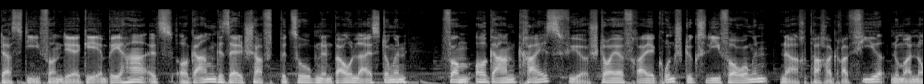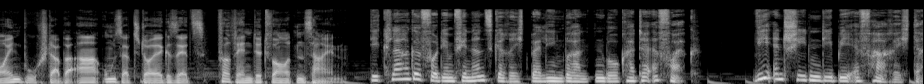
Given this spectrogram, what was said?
dass die von der GmbH als Organgesellschaft bezogenen Bauleistungen vom Organkreis für steuerfreie Grundstückslieferungen nach 4 Nummer 9 Buchstabe a Umsatzsteuergesetz verwendet worden seien. Die Klage vor dem Finanzgericht Berlin-Brandenburg hatte Erfolg. Wie entschieden die BFH-Richter?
